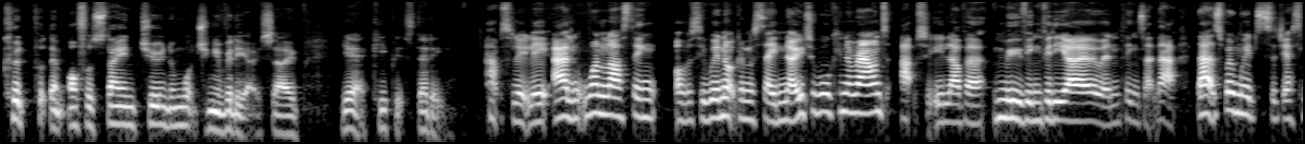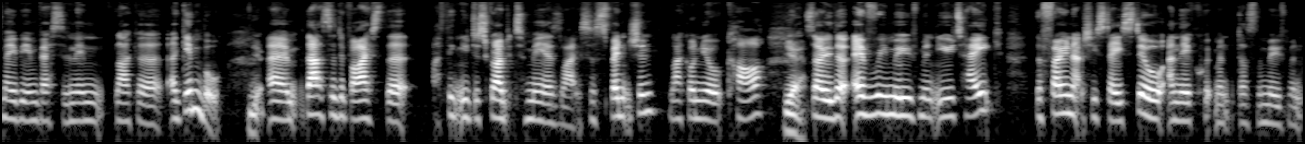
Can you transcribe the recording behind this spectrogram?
could put them off of staying tuned and watching your video. So yeah, keep it steady. Absolutely. And one last thing, obviously, we're not going to say no to walking around. Absolutely love a moving video and things like that. That's when we'd suggest maybe investing in like a, a gimbal. Yeah. Um, that's a device that I think you described it to me as like suspension, like on your car. Yeah. So that every movement you take, the phone actually stays still and the equipment does the movement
